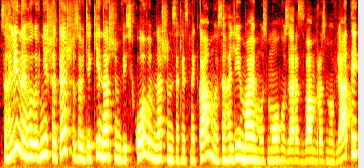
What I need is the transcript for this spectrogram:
взагалі найголовніше те, що завдяки нашим військовим, нашим захисникам, ми взагалі маємо змогу зараз з вами розмовляти,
